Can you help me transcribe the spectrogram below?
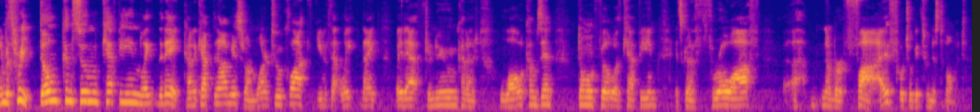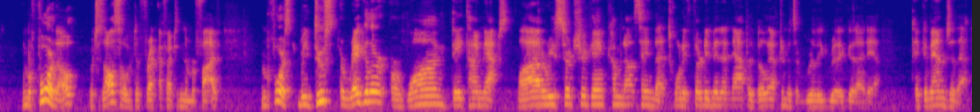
Number three, don't consume caffeine late in the day. Kind of Captain Obvious around one or two o'clock, even if that late night, late afternoon kind of lull comes in, don't fill it with caffeine. It's going to throw off uh, number five, which we'll get to in just a moment. Number four, though, which is also affecting number five, Number four is reduce irregular or long daytime naps. A lot of research gang, coming out saying that a 20, 30 minute nap in the middle of the afternoon is a really, really good idea. Take advantage of that.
